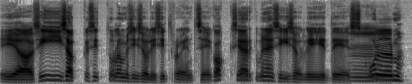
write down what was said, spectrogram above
ja siis hakkasid tulema, siis oli Citroen C2 järgmine, siis oli DS3 mm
